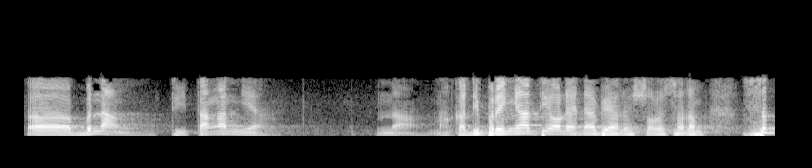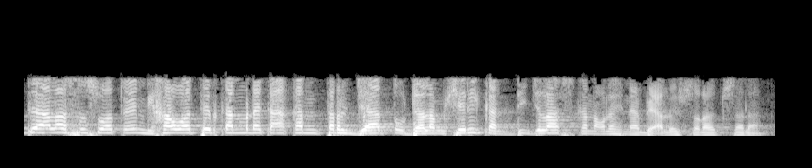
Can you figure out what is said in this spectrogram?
uh, benang di tangannya. Nah, maka diperingati oleh Nabi SAW. Segala sesuatu yang dikhawatirkan mereka akan terjatuh dalam syirikat. Dijelaskan oleh Nabi SAW.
